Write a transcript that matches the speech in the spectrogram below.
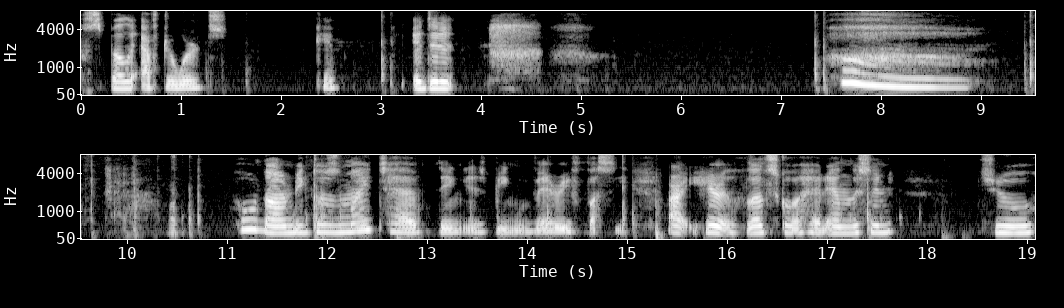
spell it afterwards. Okay, it didn't. Hold on, because my tab thing is being very fussy. Alright, here, let's go ahead and listen to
